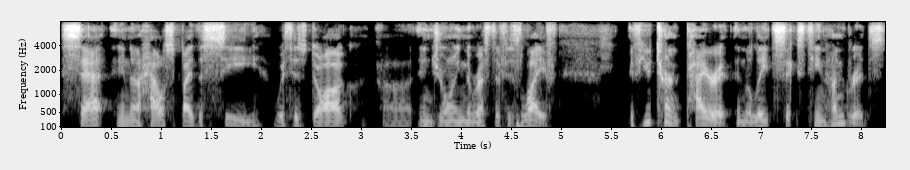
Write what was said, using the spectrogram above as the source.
sat in a house by the sea with his dog, uh, enjoying the rest of his life. If you turned pirate in the late 1600s,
